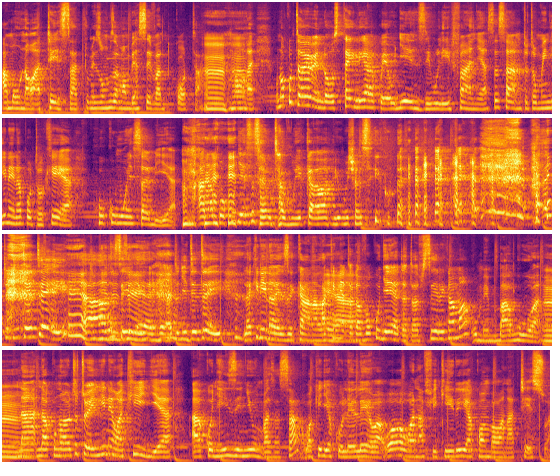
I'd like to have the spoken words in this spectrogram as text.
ama unawatesa. Tumezungumza mambo ya quarter. Unaona unakuta wewe ndo staili yako ya ujenzi uliifanya. Sasa mtoto mwingine inapotokea hukumuhesabia anapokuja sasa utamweka wapi mwisho wa siku? Hatujitetei Eh, hatujitetei. Eh, lakini inawezekana. Lakini Yeah. atakapokuja yeye atatafsiri kama umembagua. Na, na kuna watoto wengine wakija uh, kwenye hizi nyumba sasa wakija kulelewa wao wanafikiria kwamba wanateswa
